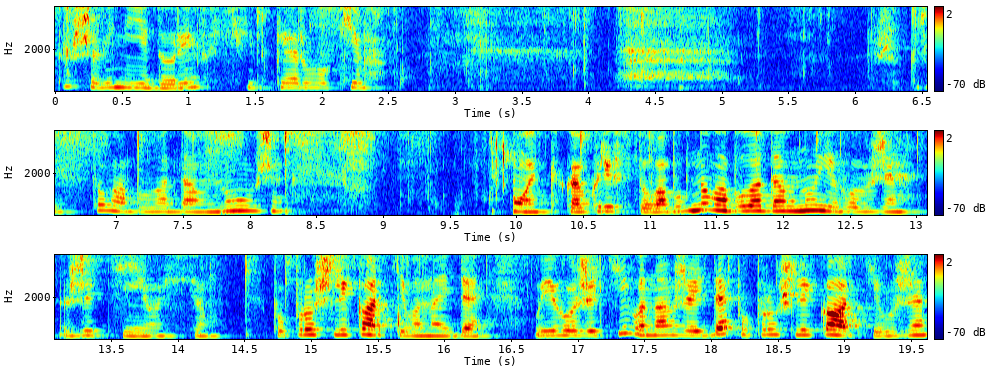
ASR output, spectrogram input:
те, що він її дурив скільки років. Що Крістова була давно вже. Ой, яка Крістова. Бубнова була давно його вже в житті. Ось. По прошлій карті вона йде. У його житті вона вже йде по прошлій карті, вже,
